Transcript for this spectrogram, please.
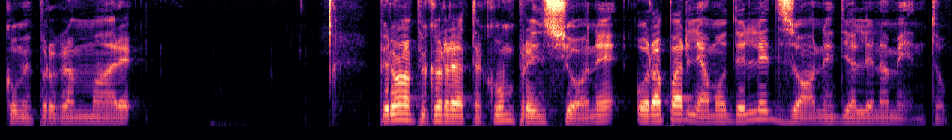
come programmare. Per una più corretta comprensione, ora parliamo delle zone di allenamento,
